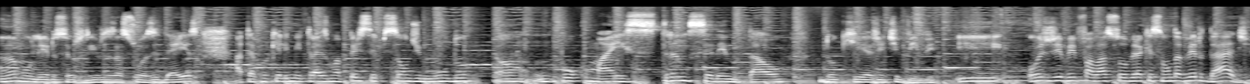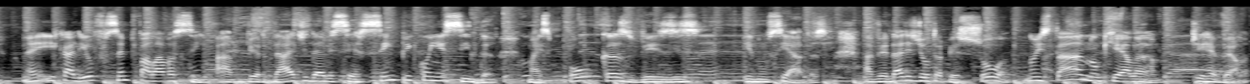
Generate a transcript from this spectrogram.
amo ler os seus livros, as suas ideias, até porque ele me traz uma percepção de mundo um, um pouco mais transcendental do que a gente vive. E hoje vem falar sobre a questão da verdade, né? E Khalil sempre falava assim: a verdade deve ser sempre conhecida, mas poucas vezes enunciadas. A verdade de outra pessoa não está no que ela te revela,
